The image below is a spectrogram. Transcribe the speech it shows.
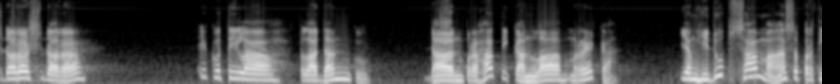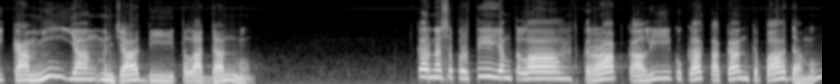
Saudara-saudara, ikutilah teladanku dan perhatikanlah mereka yang hidup sama seperti kami yang menjadi teladanmu. Karena seperti yang telah kerap kali kukatakan kepadamu,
